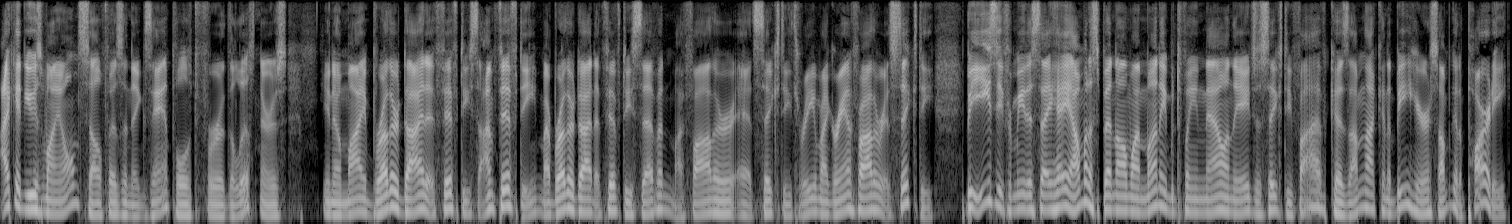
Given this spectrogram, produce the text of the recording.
I could use my own self as an example for the listeners. You know, my brother died at 50. I'm 50. My brother died at 57. My father at 63. My grandfather at 60. It'd be easy for me to say, hey, I'm going to spend all my money between now and the age of 65 because I'm not going to be here. So I'm going to party.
